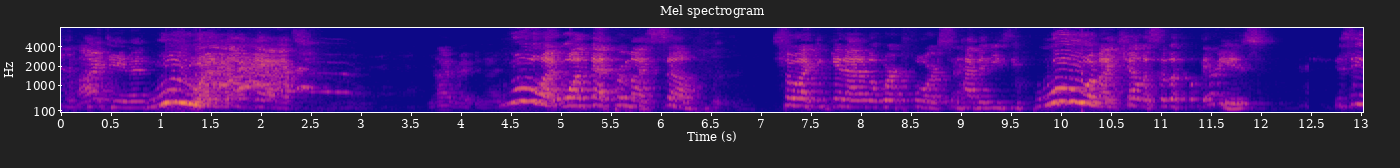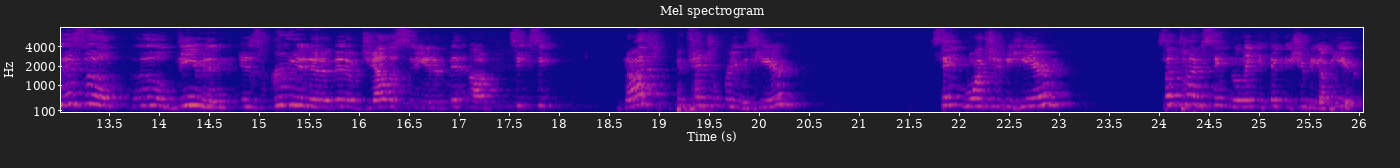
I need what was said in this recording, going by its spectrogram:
Hi, demon. Woo, I love that. I recognize. Woo, I want that for myself. So I can get out of the workforce and have an easy. Woo, am I jealous of? Oh, there he is. You see, this little little demon is rooted in a bit of jealousy and a bit of see see. God's potential for you is here. Satan wants you to be here. Sometimes Satan will make you think they should be up here.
